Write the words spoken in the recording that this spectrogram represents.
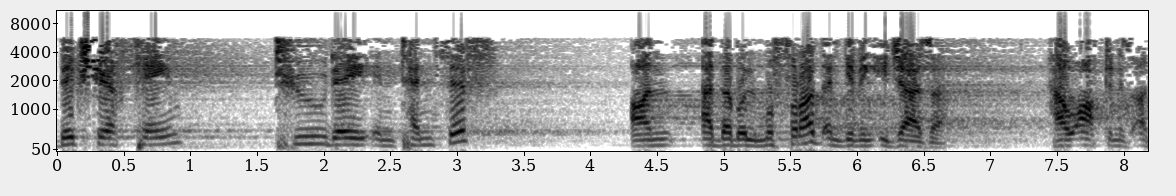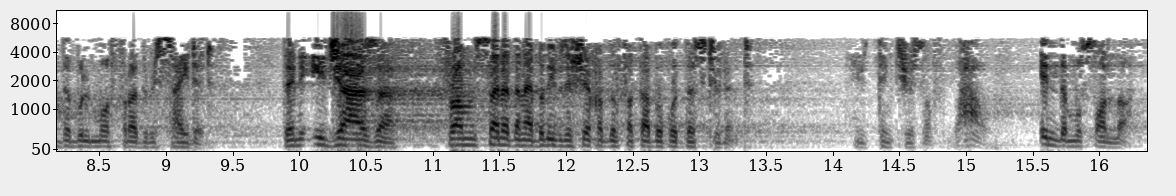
Big Sheikh came, two day intensive on Adab al-Mufrad and giving ijaza. How often is Adab al-Mufrad recited? Then ijaza from Sanad and I believe the Sheikh Abdul Fattah Abu Ghuddah, the student. You think to yourself, wow, in the musalla.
